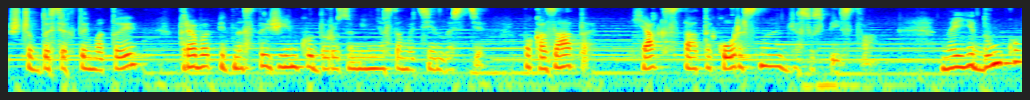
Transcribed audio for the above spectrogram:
щоб досягти мети, треба піднести жінку до розуміння самоцінності, показати, як стати корисною для суспільства. На її думку,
